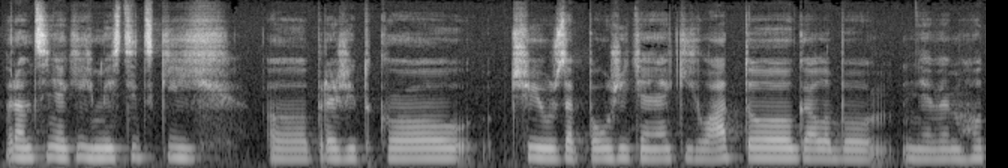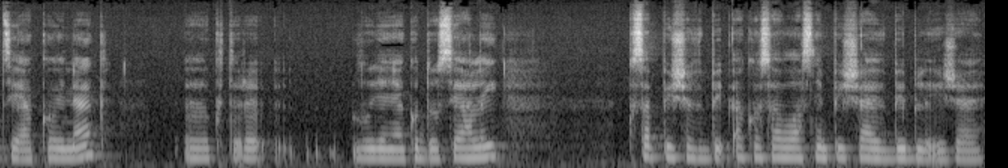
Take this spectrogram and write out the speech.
v rámci nejakých mystických o, prežitkov, či už za použitia nejakých látok, alebo neviem, hoci ako inak. E, ktoré ľudia nejako dosiahli, ako sa, píše v, ako sa vlastne píše aj v Biblii, že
